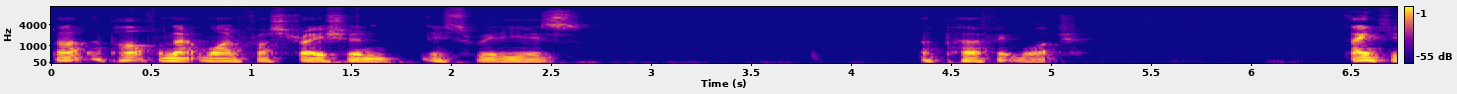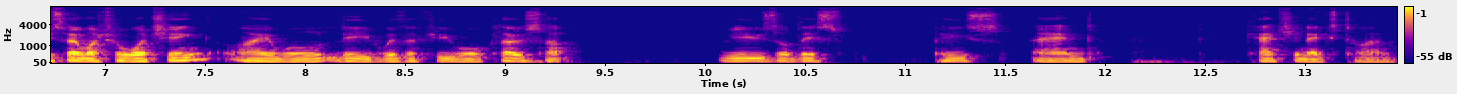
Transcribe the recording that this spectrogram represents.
But apart from that one frustration, this really is a perfect watch. Thank you so much for watching. I will leave with a few more close-up views of this piece and catch you next time.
